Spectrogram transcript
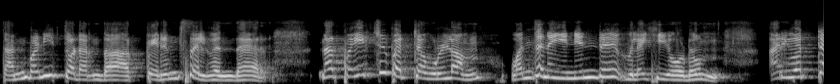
தன்பணி தொடர்ந்தார் பெரும் செல்வந்தர். நற்பயிற்சி பெற்ற உள்ளம் வஞ்சனையினின்று விலகியோடும் அறிவற்ற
